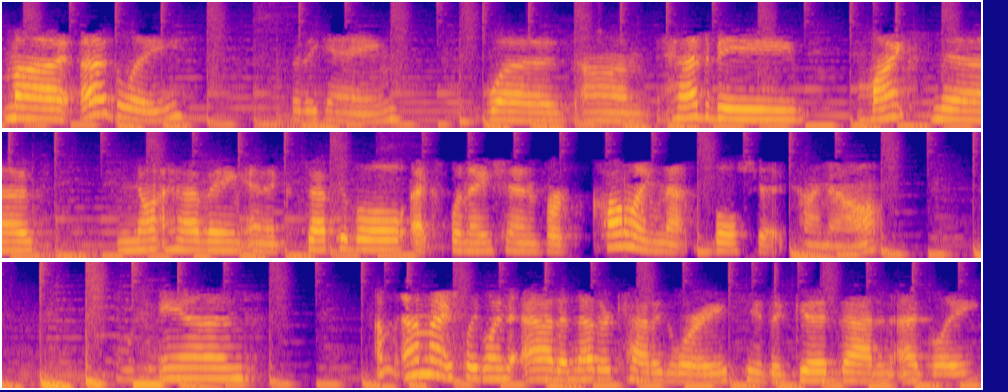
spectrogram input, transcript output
my ugly for the game was um, had to be Mike Smith not having an acceptable explanation for calling that bullshit timeout. And I'm, I'm actually going to add another category to the good, bad, and ugly.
